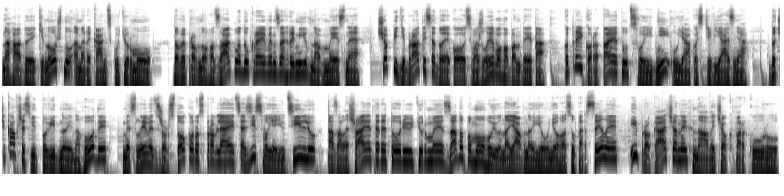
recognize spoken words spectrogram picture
нагадує кіношну американську тюрму. До виправного закладу Крейвен загримів навмисне, щоб підібратися до якогось важливого бандита, котрий коротає тут свої дні у якості в'язня. Дочекавшись відповідної нагоди, мисливець жорстоко розправляється зі своєю ціллю та залишає територію тюрми за допомогою наявної у нього суперсили і прокачаних навичок паркуру.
